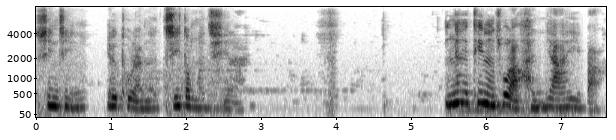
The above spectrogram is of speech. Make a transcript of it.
心情又突然的激动了起来，应该听得出来很压抑吧。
